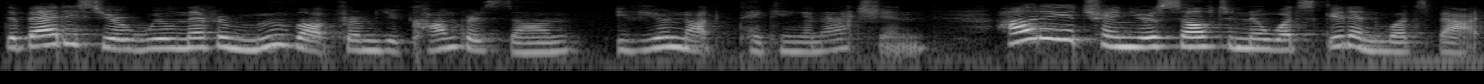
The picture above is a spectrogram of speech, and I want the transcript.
The bad is you will never move out from your comfort zone if you're not taking an action. How do you train yourself to know what's good and what's bad?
